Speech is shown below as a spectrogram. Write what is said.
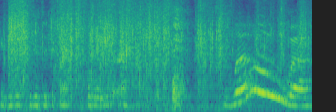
Maybe just because it's a different flavor. Whoa!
